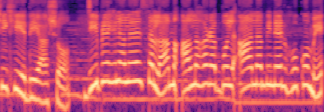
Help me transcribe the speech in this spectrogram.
শিখিয়ে দিয়ে আসো। জিব্রাহিল আলাইসাল্লাম আল্লাহ রাব্বুল আলমিনের হুকুমে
